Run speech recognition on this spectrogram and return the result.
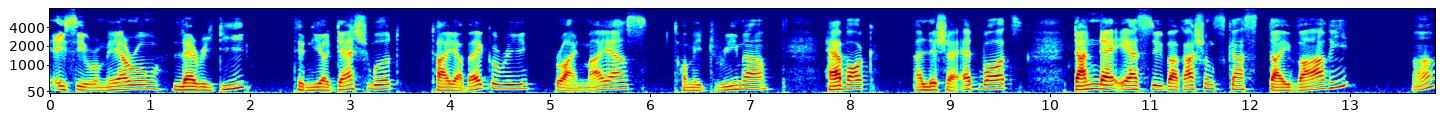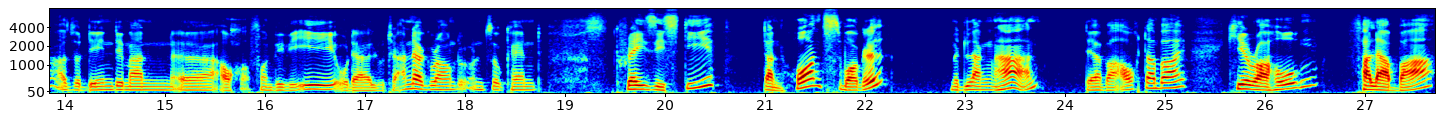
AC Romero, Larry D., Tennille Dashwood, Taya Valkyrie, Brian Myers, Tommy Dreamer, Havoc, Alicia Edwards. Dann der erste Überraschungsgast Daivari, ja, also den, den man äh, auch von WWE oder Lucha Underground und so kennt. Crazy Steve, dann Hornswoggle mit langen Haaren, der war auch dabei. Kira Hogan, Falabar.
